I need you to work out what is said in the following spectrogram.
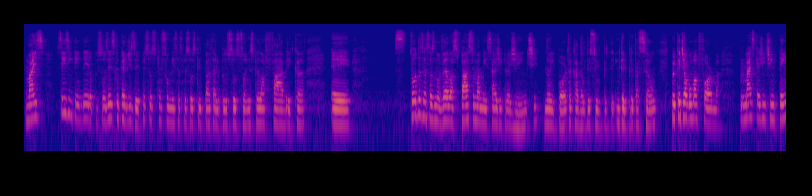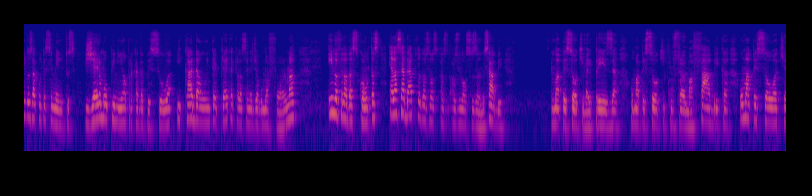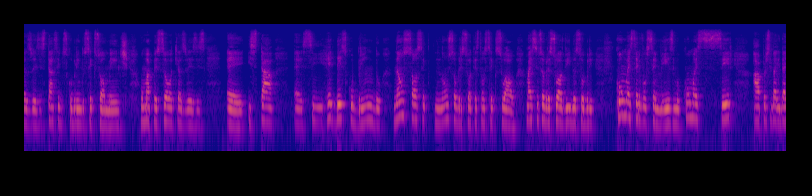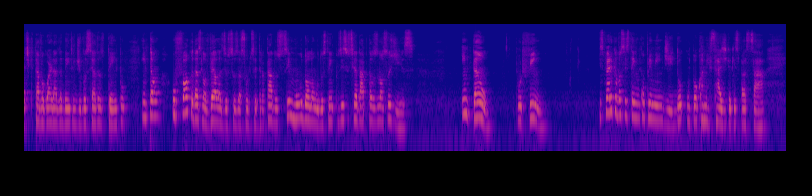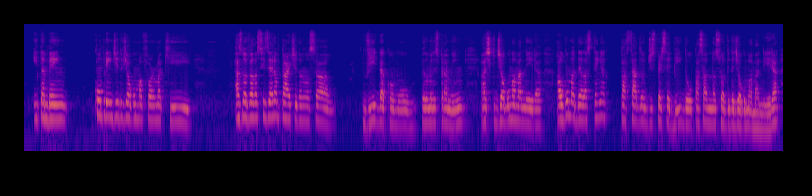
Mas vocês entenderam, pessoas? É isso que eu quero dizer. Pessoas consumistas, pessoas que batalham pelos seus sonhos, pela fábrica. É, todas essas novelas passam uma mensagem pra gente. Não importa, cada um tem sua interpretação. Porque de alguma forma, por mais que a gente entenda os acontecimentos, gera uma opinião para cada pessoa e cada um interpreta aquela cena de alguma forma. E no final das contas, ela se adapta aos, aos, aos nossos anos, sabe? Uma pessoa que vai presa, uma pessoa que constrói uma fábrica, uma pessoa que às vezes está se descobrindo sexualmente, uma pessoa que às vezes é, está é, se redescobrindo, não só não sobre sua questão sexual, mas sim sobre a sua vida, sobre como é ser você mesmo, como é ser a personalidade que estava guardada dentro de você há tanto tempo. Então, o foco das novelas e os seus assuntos retratados se muda ao longo dos tempos e isso se adapta aos nossos dias. Então, por fim, espero que vocês tenham compreendido um pouco a mensagem que eu quis passar e também compreendido de alguma forma que as novelas fizeram parte da nossa vida como, pelo menos para mim, acho que de alguma maneira, alguma delas tenha passado despercebido ou passado na sua vida de alguma maneira,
